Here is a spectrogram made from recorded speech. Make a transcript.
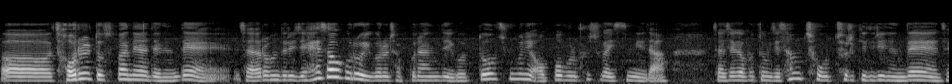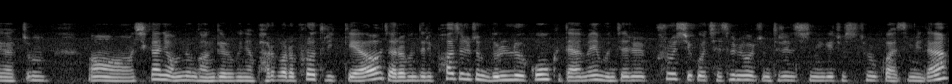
어, 절을 또 수반해야 되는데, 자, 여러분들이 이제 해석으로 이거를 접근하는데 이것도 충분히 어법으로 풀 수가 있습니다. 자, 제가 보통 이제 3초, 5초 이렇게 드리는데, 제가 좀, 어, 시간이 없는 관계로 그냥 바로바로 풀어 드릴게요. 자, 여러분들이 퍼즐을 좀 누르고, 그 다음에 문제를 풀으시고 제 설명을 좀 들으시는 게 좋, 좋을 것 같습니다.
